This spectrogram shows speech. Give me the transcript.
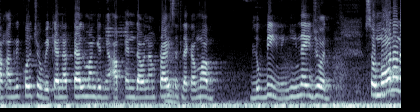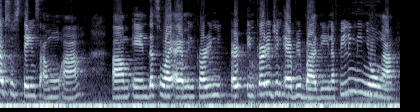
ang agriculture we cannot tell man gid nga up and down ang prices like amo lubing ning hinay jud. So mo na nag-sustain sa amoa. Um, and that's why I am encouraging er, encouraging everybody na feeling ninyo nga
